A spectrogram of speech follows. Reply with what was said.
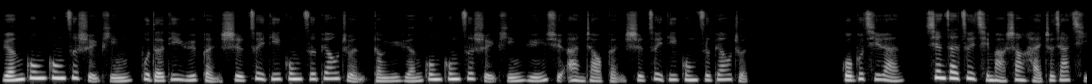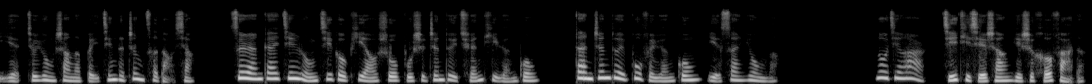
员工工资水平不得低于本市最低工资标准，等于员工工资水平允许按照本市最低工资标准。果不其然，现在最起码上海这家企业就用上了北京的政策导向。虽然该金融机构辟谣说不是针对全体员工，但针对部分员工也算用了。路径二，集体协商也是合法的。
